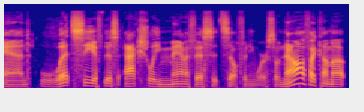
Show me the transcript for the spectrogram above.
and let's see if this actually manifests itself anywhere. So now if I come up,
